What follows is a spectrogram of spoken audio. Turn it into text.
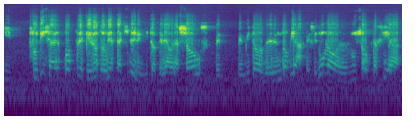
Y frutilla del postre, que el otro viaje a Chile me invitó a que le abra shows, me, me invitó en dos viajes, en uno en un show que hacía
